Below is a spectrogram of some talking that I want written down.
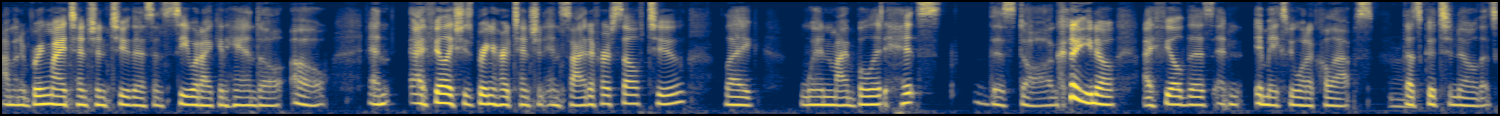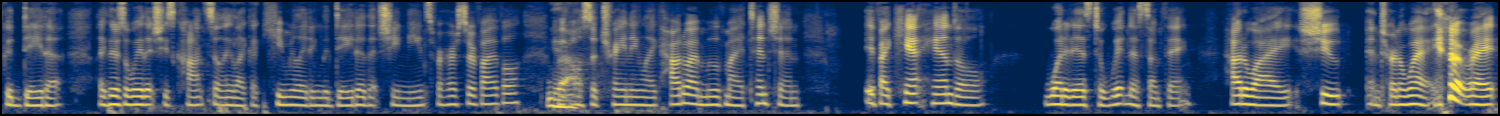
I'm going to bring my attention to this and see what I can handle. Oh, and I feel like she's bringing her attention inside of herself too. Like when my bullet hits this dog, you know, I feel this and it makes me want to collapse. Mm. That's good to know. That's good data. Like there's a way that she's constantly like accumulating the data that she needs for her survival, Yeah. but also training like how do I move my attention if I can't handle what it is to witness something? How do I shoot and turn away, right?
